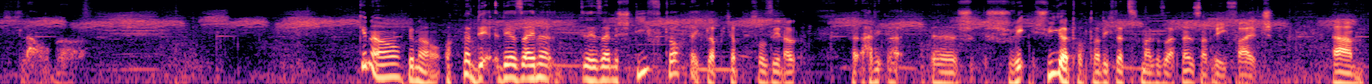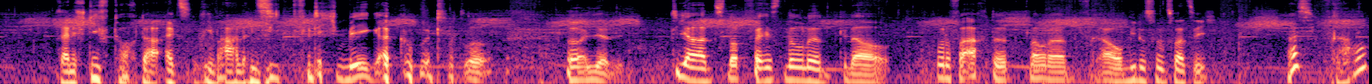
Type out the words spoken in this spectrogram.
Ich glaube. Genau, genau. Der, der, seine, der seine Stieftochter, ich glaube, ich habe so sehen, äh, hat, äh, Schwiegertochter hatte ich letztes Mal gesagt, ne? Das ist natürlich falsch. Ähm, seine Stieftochter als Rivalin sieht, finde ich mega gut. So, so hier, Tian, Snotface Nolan, genau. Wurde verachtet, plaudert, Frau, minus 25. Was? Frau?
